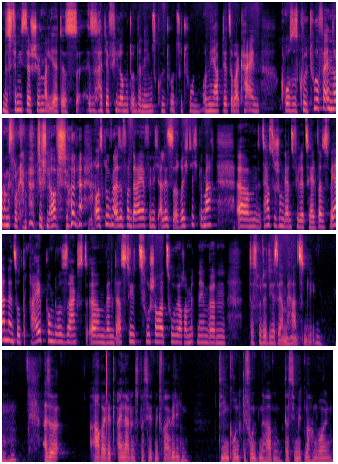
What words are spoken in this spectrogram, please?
Und das finde ich sehr schön, weil ihr das, es hat ja viel auch mit Unternehmenskultur zu tun. Und ihr habt jetzt aber kein großes Kulturveränderungsprogramm, du schnaufst schon, ausgerufen. Also von daher finde ich alles richtig gemacht. Ähm, jetzt hast du schon ganz viel erzählt. Was wären denn so drei Punkte, wo du sagst, ähm, wenn das die Zuschauer, Zuhörer mitnehmen würden, das würde dir sehr am Herzen liegen? Mhm. Also arbeitet einladungsbasiert mit Freiwilligen, die einen Grund gefunden haben, dass sie mitmachen wollen.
